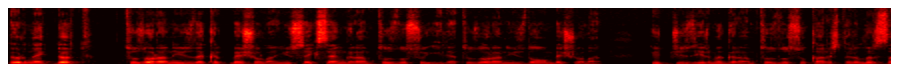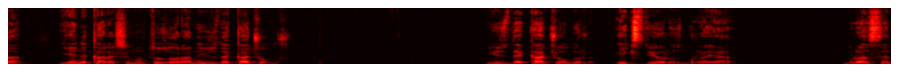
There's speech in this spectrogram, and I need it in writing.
Örnek 4. Tuz oranı %45 olan 180 gram tuzlu su ile tuz oranı %15 olan 320 gram tuzlu su karıştırılırsa yeni karışımın tuz oranı yüzde kaç olur? Yüzde kaç olur? X diyoruz buraya. Burası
